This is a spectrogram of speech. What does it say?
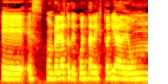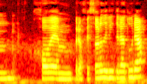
es un relato que cuenta la historia de un joven profesor de literatura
